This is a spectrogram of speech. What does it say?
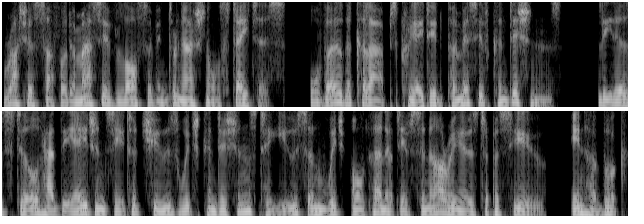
Russia suffered a massive loss of international status. Although the collapse created permissive conditions, leaders still had the agency to choose which conditions to use and which alternative scenarios to pursue. In her book,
